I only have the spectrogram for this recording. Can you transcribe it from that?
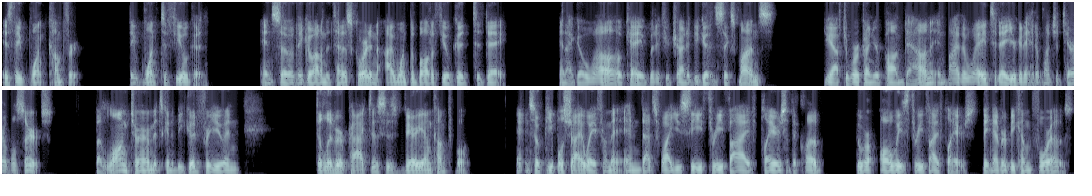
is they want comfort. They want to feel good. And so they go out on the tennis court and I want the ball to feel good today. And I go, well, okay, but if you're trying to be good in 6 months, you have to work on your palm down. And by the way, today you're going to hit a bunch of terrible serves. But long term, it's going to be good for you. And deliberate practice is very uncomfortable. And so people shy away from it. And that's why you see three, five players at the club who are always three, five players. They never become four O's.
